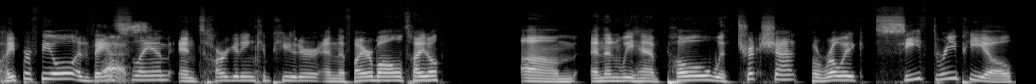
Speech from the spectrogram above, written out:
Hyperfuel, Advanced yes. Slam, and Targeting Computer, and the Fireball title. Um, and then we have Poe with Trick Shot, Heroic, C3PO,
